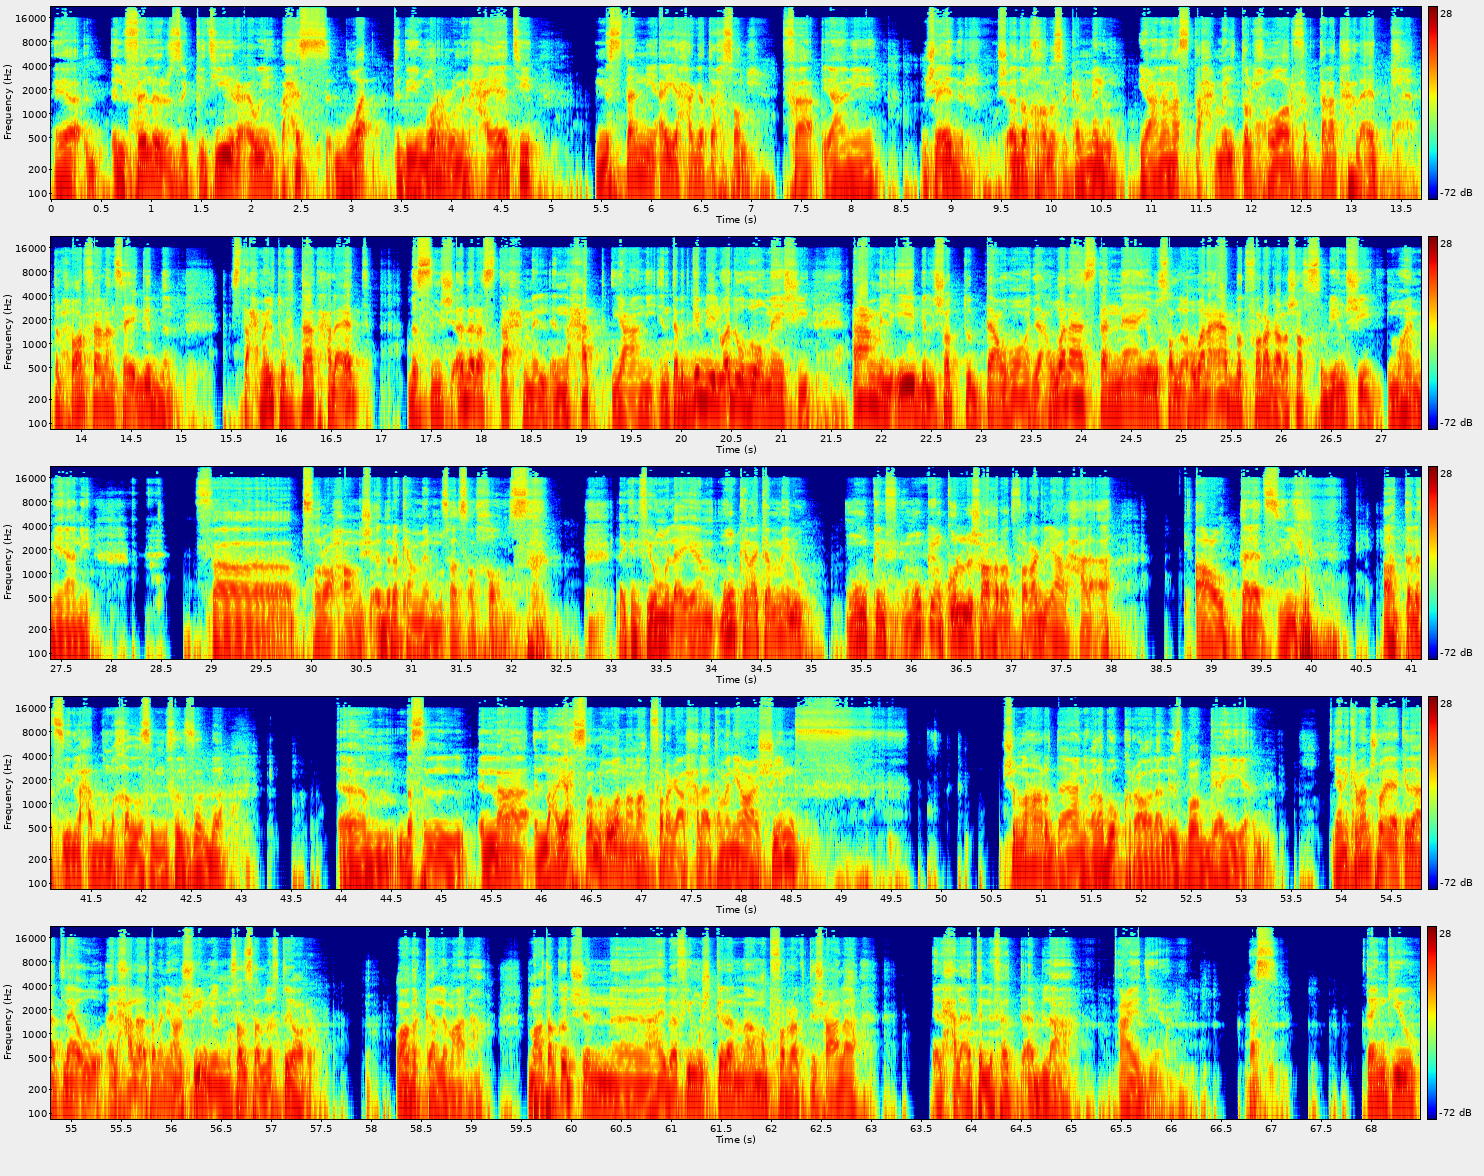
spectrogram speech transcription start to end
هي الفيلرز الكتير قوي بحس بوقت بيمر من حياتي مستني أي حاجة تحصل. فيعني مش قادر مش قادر خالص أكمله. يعني أنا استحملت الحوار في الثلاث حلقات. الحوار فعلا سيء جدا. استحملته في الثلاث حلقات بس مش قادر أستحمل إن حتى يعني أنت بتجيب لي الواد وهو ماشي أعمل إيه بالشط بتاعه؟ هو هو أنا هستناه يوصل هو أنا قاعد بتفرج على شخص بيمشي. المهم يعني فبصراحة مش قادر أكمل المسلسل خالص. لكن في يوم من الأيام ممكن أكمله. ممكن في ممكن كل شهر اتفرج لي على حلقة أقعد ثلاث سنين. أقعد ثلاث سنين لحد ما أخلص المسلسل ده. بس ال- اللي أنا اللي هيحصل هو إن أنا هتفرج على الحلقة 28 في- مش النهارده يعني ولا بكرة ولا الأسبوع الجاي. يعني كمان شوية كده هتلاقوا الحلقة 28 من مسلسل الاختيار واقعد أتكلم عنها. ما أعتقدش إن هيبقى في مشكلة إن أنا ما اتفرجتش على الحلقات اللي فاتت قبلها. عادي يعني بس ثانك يو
